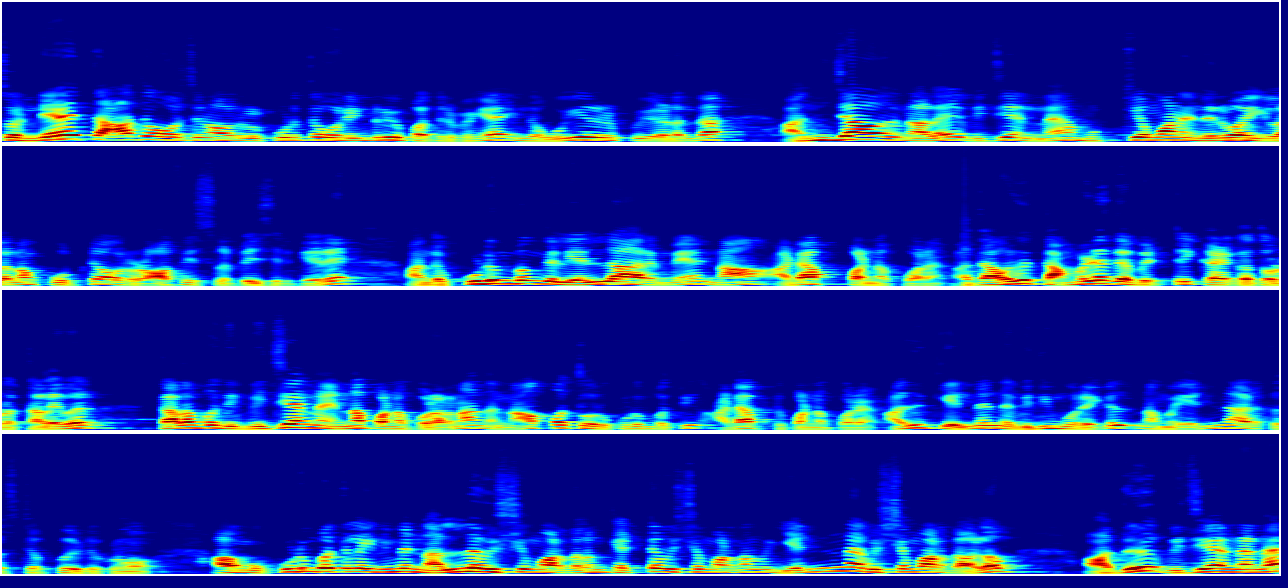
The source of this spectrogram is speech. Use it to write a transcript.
ஸோ நேற்று ஆதவ அர்ஜுன் அவர்கள் கொடுத்த ஒரு இன்டர்வியூ பார்த்துருப்பீங்க. இந்த உயிரிழப்பு இடந்த அஞ்சாவது நாளே விஜய் அண்ணன் முக்கியமான நிர்வாகிகளெல்லாம் கூப்பிட்டு அவரோட ஆஃபீஸில் பேசியிருக்காரு. அந்த குடும்ப குடும்பங்கள் எல்லாருமே நான் அடாப்ட் பண்ண போகிறேன் அதாவது தமிழக வெற்றி கழகத்தோட தலைவர் தளபதி விஜயன் என்ன பண்ண போகிறாருன்னா அந்த நாற்பத்தோரு குடும்பத்தையும் அடாப்ட் பண்ண போகிறேன் அதுக்கு என்னென்ன விதிமுறைகள் நம்ம என்ன அடுத்த ஸ்டெப் எடுக்கணும்? அவங்க குடும்பத்தில் இனிமேல் நல்ல விஷயமா இருந்தாலும் கெட்ட விஷயமா இருந்தாலும் என்ன விஷயமா இருந்தாலும் அது விஜயண்ணனை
